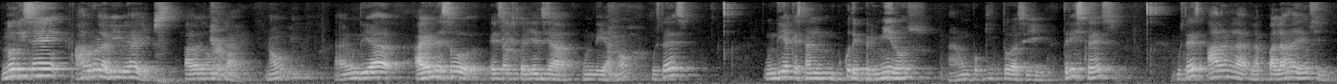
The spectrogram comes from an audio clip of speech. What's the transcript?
No dice, abro la Biblia y a ver dónde cae. No. Un día, hagan eso, esa experiencia un día, ¿no? Ustedes, un día que están un poco deprimidos, un poquito así tristes, ustedes abran la, la palabra de Dios y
